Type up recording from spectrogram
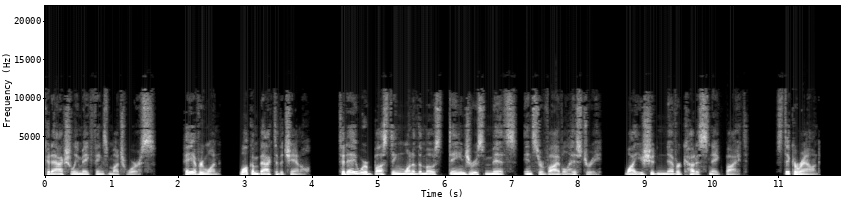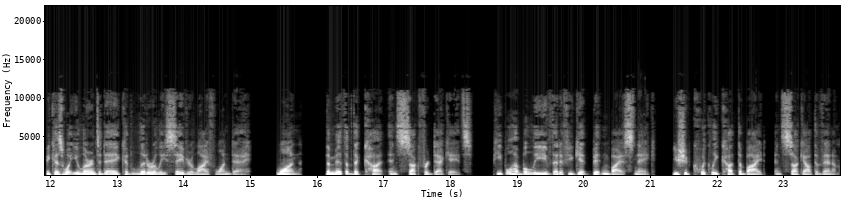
could actually make things much worse. Hey everyone, welcome back to the channel. Today we're busting one of the most dangerous myths in survival history, why you should never cut a snake bite. Stick around, because what you learn today could literally save your life one day. 1. The myth of the cut and suck for decades. People have believed that if you get bitten by a snake, you should quickly cut the bite and suck out the venom.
